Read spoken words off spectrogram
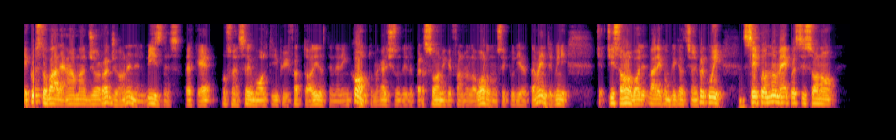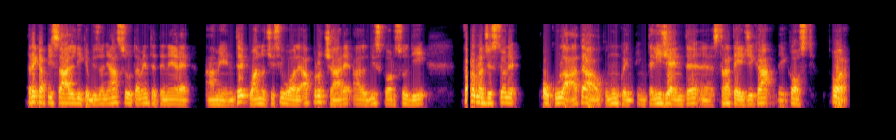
E questo vale a maggior ragione nel business, perché possono essere molti di più i fattori da tenere in conto. Magari ci sono delle persone che fanno il lavoro, non sei tu direttamente, quindi cioè, ci sono varie complicazioni. Per cui, secondo me, questi sono tre capisaldi che bisogna assolutamente tenere a mente quando ci si vuole approcciare al discorso di fare una gestione oculata o comunque intelligente, eh, strategica dei costi. Ora,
